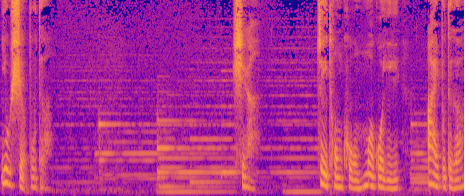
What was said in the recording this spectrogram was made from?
又舍不得。是啊，最痛苦莫过于爱不得，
